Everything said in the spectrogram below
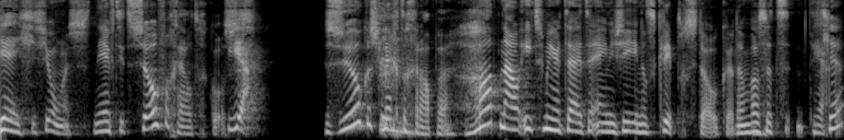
jeetjes jongens, nu heeft dit zoveel geld gekost. Ja. Zulke slechte grappen. Had nou iets meer tijd en energie in dat script gestoken. Dan was het, je?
